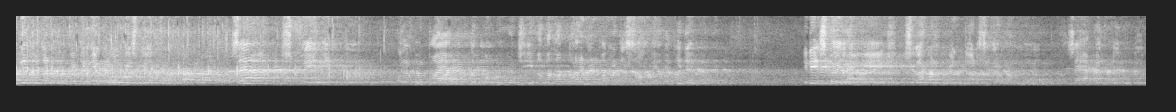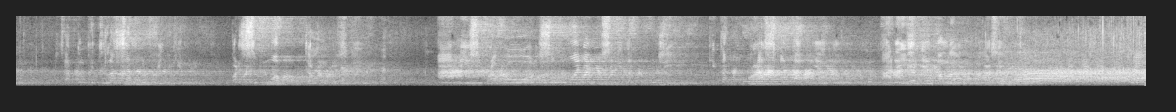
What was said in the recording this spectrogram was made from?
begitu cara berpikir ekologis ya. Saya explain itu dalam upaya untuk menguji apakah paradigma kita sampai atau tidak. Jadi sekali lagi, silakan komentar secara umum. Saya akan tuntut satu kejelasan berpikir pada semua calon presiden. Anies, Prabowo, semuanya mesti kita uji. Kita kuras otaknya tuh. Ada isinya apa enggak? Terima kasih. Ya,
